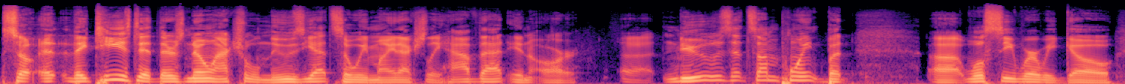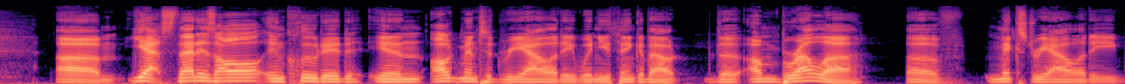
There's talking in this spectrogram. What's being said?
so uh, they teased it. There's no actual news yet, so we might actually have that in our uh, news at some point, but uh, we'll see where we go. Um, yes, that is all included in augmented reality when you think about the umbrella of mixed reality,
